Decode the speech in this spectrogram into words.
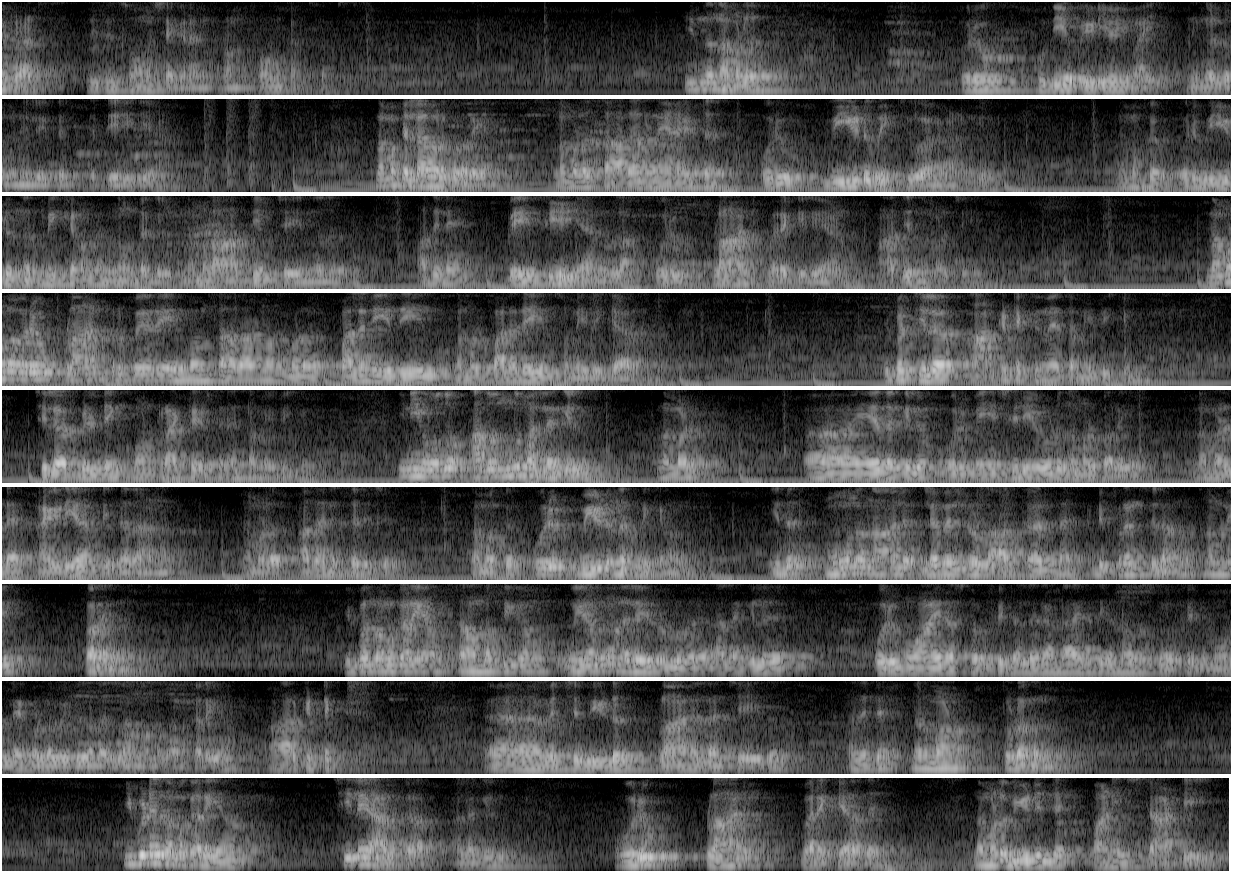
Hi friends this is Somasekharan from home concepts ഇന്ന് നമ്മൾ ഒരു പുതിയ വീഡിയോയുമായി നിങ്ങളുടെ മുന്നിലേക്ക് എത്തിയിരിക്കുകയാണ്. നമുക്കെല്ലാവർക്കും അറിയാം നമ്മൾ സാധാരണയായിട്ട് ഒരു വീട് വയ്ക്കുകയാണെങ്കിൽ നമുക്ക് ഒരു വീട് നിർമ്മിക്കണം എന്നുണ്ടെങ്കിൽ നമ്മൾ ആദ്യം ചെയ്യുന്നത് അതിനെ ബേസ് ചെയ്യാനുള്ള ഒരു പ്ലാൻ വരയ്ക്കുകയാണ് ആദ്യം നമ്മൾ ചെയ്യുന്നത്. നമ്മൾ ഒരു പ്ലാൻ പ്രിപ്പയർ ചെയ്യുമ്പം സാധാരണ നമ്മൾ പല രീതിയിൽ നമ്മൾ പലരെയും സമീപിക്കാറുണ്ട്. ഇപ്പം ചിലർ ആർക്കിടെക്റ്റിനെ സമീപിക്കും ചിലർ ബിൽഡിംഗ് കോൺട്രാക്ടേഴ്സിനെ സമീപിക്കും. ഇനി അതൊന്നുമല്ലെങ്കിൽ നമ്മൾ ഏതെങ്കിലും ഒരു മേശരിയോട് നമ്മൾ പറയും നമ്മളുടെ ഐഡിയാസ് ഇന്നതാണ് നമ്മൾ അതനുസരിച്ച് നമുക്ക് ഒരു വീട് നിർമ്മിക്കണം. ഇത് മൂന്ന് നാല് ലെവലിലുള്ള ആൾക്കാരുടെ ഡിഫറൻസിലാണ് നമ്മൾ ഈ പറയുന്നത്. ഇപ്പം നമുക്കറിയാം സാമ്പത്തികം ഉയർന്ന നിലയിലുള്ളവർ അല്ലെങ്കിൽ ഒരു മൂവായിരം സ്ക്വയർ ഫീറ്റ് അല്ലെങ്കിൽ രണ്ടായിരത്തി എണ്ണൂറ് സ്ക്വയർ ഫീറ്റ് മുകളിലേക്കുള്ള വീടുകളെല്ലാം നമ്മൾ നമുക്കറിയാം. ആർക്കിടെക്റ്റ് വെച്ച് വീട് പ്ലാൻ എല്ലാം ചെയ്ത് അതിന്റെ നിർമ്മാണം തുടങ്ങുന്നു. ഇവിടെ നമുക്കറിയാം ചില ആൾക്കാർ അല്ലെങ്കിൽ ഒരു പ്ലാൻ വരയ്ക്കാതെ നമ്മൾ വീടിന്റെ പണി സ്റ്റാർട്ട് ചെയ്യും.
